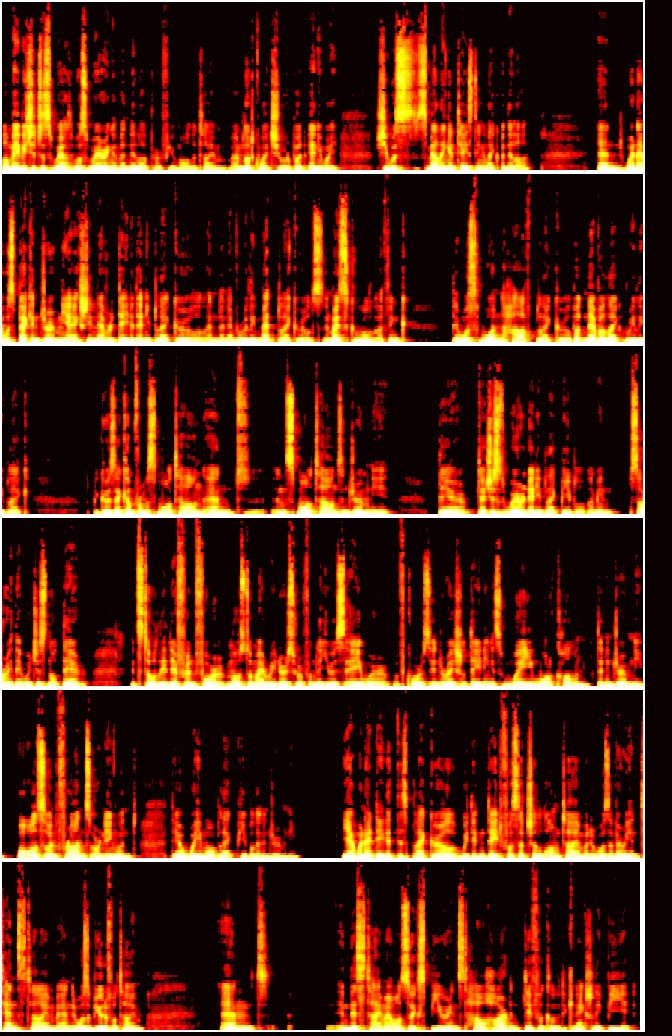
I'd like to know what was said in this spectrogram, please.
Or maybe she just wear, was wearing a vanilla perfume all the time. I'm not quite sure, but anyway, she was smelling and tasting like vanilla. And when I was back in Germany, I actually never dated any black girl and I never really met black girls. In my school, I think there was one half black girl, but never like really black. Because I come from a small town and in small towns in Germany, there there just weren't any black people. I mean, sorry, they were just not there. It's totally different for most of my readers who are from the USA, where, of course, interracial dating is way more common than in Germany, or also in France or in England. There are way more black people than in Germany. Yeah, when I dated this black girl, we didn't date for such a long time, but it was a very intense time and it was a beautiful time. And in this time, I also experienced how hard and difficult it can actually be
